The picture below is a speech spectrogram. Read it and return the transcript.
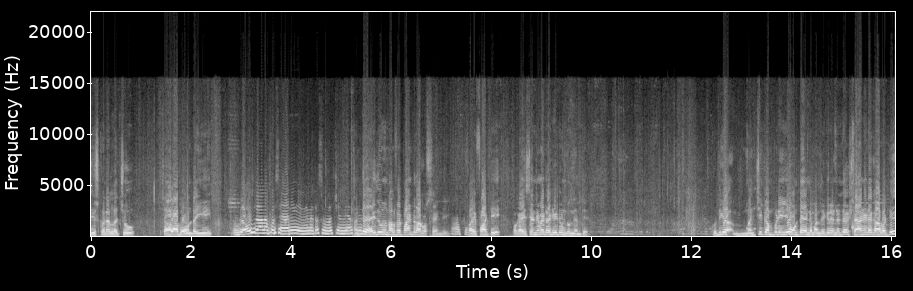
తీసుకొని వెళ్ళచ్చు. చాలా బాగుంటాయి. బ్లౌజ్ రానప్పుడు శారీ ఎన్ని మీటర్స్ ఉండొచ్చండి అంటే ఐదు నలభై పాయింట్ దాకా వస్తాయండి. ఫైవ్ ఫార్టీ ఒక ఐదు సెంటీమీటర్ ఇటు ఉంటుంది అంతే. కొద్దిగా మంచి కంపెనీయే ఉంటాయండి మన దగ్గర. ఏంటంటే స్టాండర్డే కాబట్టి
